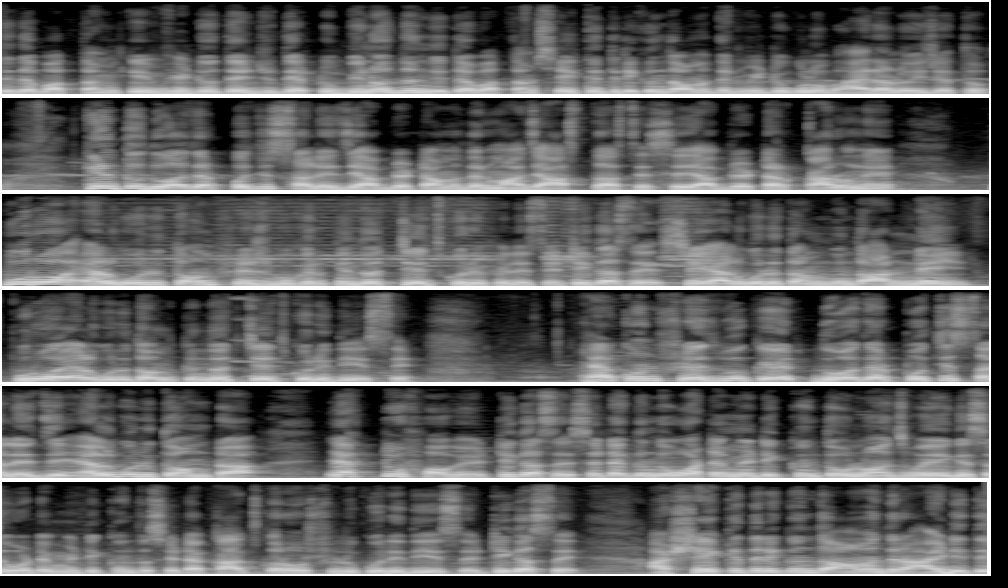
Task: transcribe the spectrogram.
দিতে পারতাম, কি ভিডিওতে যদি একটু বিনোদন দিতে পারতাম, সেই ক্ষেত্রে কিন্তু আমাদের ভিডিওগুলো ভাইরাল হয়ে যেত। কিন্তু দু হাজার পঁচিশ সালে যে আপডেটটা আমাদের মাঝে আসতে আসছে সেই আপডেটটার কারণে পুরো অ্যালগোরিদম ফেসবুকের কিন্তু চেঞ্জ করে ফেলেছে, ঠিক আছে? সেই অ্যালগোরিদম কিন্তু আর নেই, পুরো অ্যালগোরিদম কিন্তু চেঞ্জ করে দিয়েছে। এখন ফেসবুকের দু হাজার পঁচিশ সালে যে অ্যালগোরিদমটা অ্যাক্টিভ হবে, ঠিক আছে? সেটা কিন্তু অটোমেটিক কিন্তু লঞ্চ হয়ে গেছে অটোমেটিক কিন্তু সেটা কাজ করাও শুরু করে দিয়েছে, ঠিক আছে? আর সেক্ষেত্রে কিন্তু আমাদের আইডিতে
